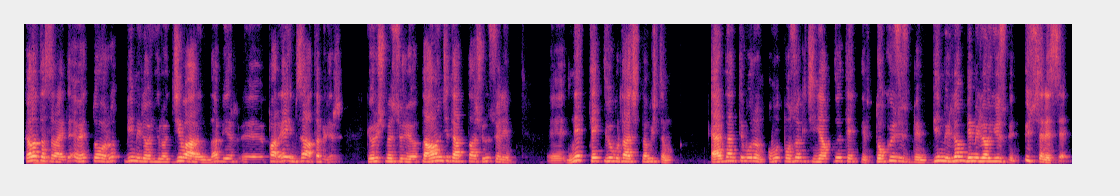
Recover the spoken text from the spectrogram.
Galatasaray'da evet doğru 1 milyon euro civarında bir e, paraya imza atabilir. Görüşme sürüyor. Daha önce de hatta şunu söyleyeyim. E, net teklifi burada açıklamıştım. Erden Timur'un Umut Bozok için yaptığı teklif 900 bin, 1 milyon, 1 milyon 100 bin. 3 senesi.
